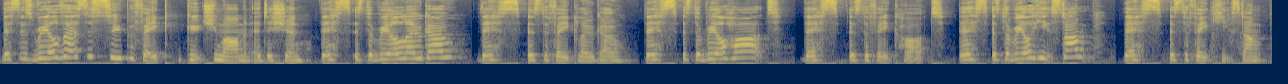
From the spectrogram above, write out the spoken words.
This is real versus super fake Gucci Marmont edition. This is the real logo. This is the fake logo. This is the real heart. This is the fake heart. This is the real heat stamp. This is the fake heat stamp.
